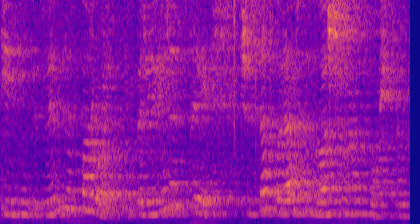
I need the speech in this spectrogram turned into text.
і змінити пароль і перевірити, чи все в порядку з вашими коштами.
